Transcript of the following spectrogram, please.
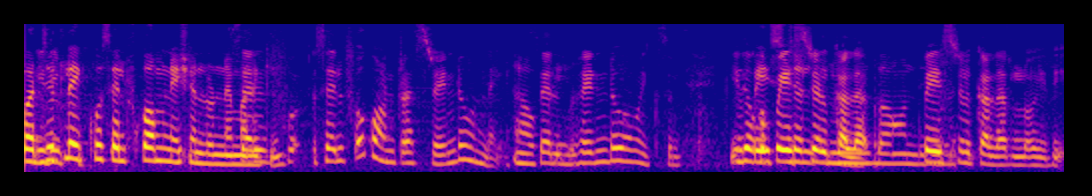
బడ్జెట్లో ఎక్కువ సెల్ఫ్ కాంబినేషన్లు ఉన్నాయి మనకి? సెల్ఫ్ కాంట్రాస్ట్ రెండు ఉన్నాయి. సెల్ఫ్ రెండు మిక్స్ ఉన్నాయి. ఇది ఒక పేస్టల్ కలర్ పేస్టల్ కలర్లో ఇది.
